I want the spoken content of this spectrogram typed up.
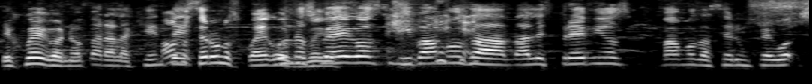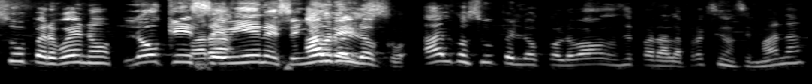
de juego, ¿no? Para la gente. Vamos a hacer unos juegos. unos juegos y vamos a darles premios. Vamos a hacer un juego súper bueno. Lo que se viene, señores. Algo loco, algo súper loco. Lo vamos a hacer para la próxima semana.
